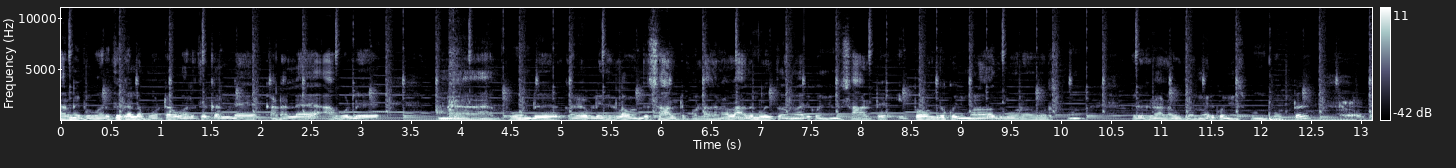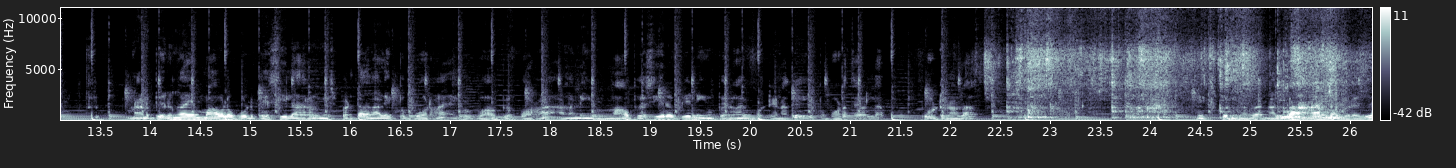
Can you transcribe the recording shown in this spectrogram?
பாருங்கள் இப்போ வறுத்துக்கல்ல போட்டால் வறுத்துக்கல்ல கடலை அவல் பூண்டு கருவேப்பிலை இதுக்கெல்லாம் வந்து சால்ட்டு போடலாம். அதனால் அதுங்களுக்கு தகுந்த மாதிரி கொஞ்சம் சால்ட்டு இப்போ வந்து கொஞ்சம் மிளகாது ஒரு ஒரு ஸ்பூன் இருக்கிற அளவுக்கு தகுந்த மாதிரி கொஞ்சம் ஸ்பூன் போட்டு நான் பெருங்காயம் மாவில் போட்டு பெசியில் அதனால் மிஸ் பண்ணிட்டு அதனால் இப்போ போடுறேன். இப்போ போ அப்படியே போடுறேன். ஆனால் நீங்கள் மாவு பெசிகிறப்பயே நீங்கள் பெருங்காயம் போட்டீங்கன்னாக்க இப்போ போட தேவையில்ல. போட்டு நல்லா மிக்ஸ் பண்ணிக்கோங்க. நல்லா ஆறின பிறகு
